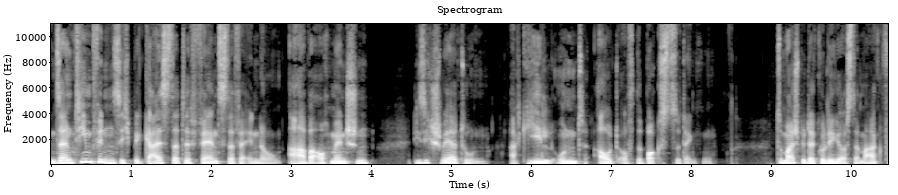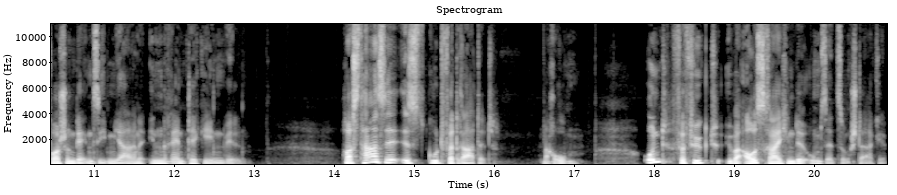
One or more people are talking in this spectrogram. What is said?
In seinem Team finden sich begeisterte Fans der Veränderung, aber auch Menschen, die sich schwer tun, agil und out of the box zu denken. Zum Beispiel der Kollege aus der Marktforschung, der in sieben Jahren in Rente gehen will. Horst Hase ist gut verdrahtet, nach oben, und verfügt über ausreichende Umsetzungsstärke.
